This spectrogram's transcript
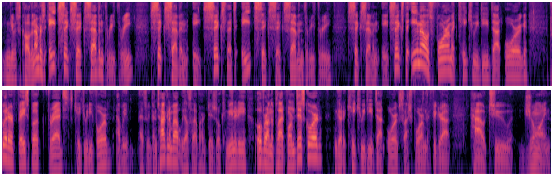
you can give us a call. The number is 866 733 6786. That's 866 733 6786. The email is forum at kqed.org. Twitter, Facebook, Threads, KQED Forum. As we've, as we've been talking about, we also have our digital community over on the platform Discord. You can go to kqed.org slash forum to figure out how to join.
